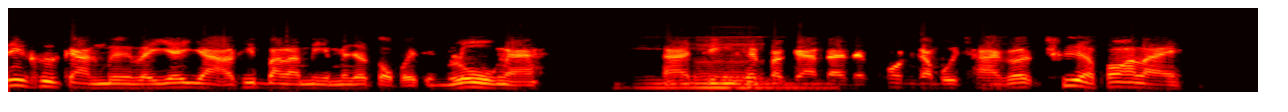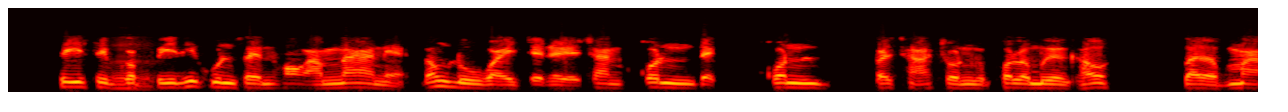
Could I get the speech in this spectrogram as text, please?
นี่คือการเมืองระยะยาวที่บารมีมันจะตกไปถึงลูกนะอ่าจริงเท็จประการใดแต่คนกัมพูชาก็เชื่อเพราะอะไร 40 กว่าปีที่คุณเซ็นของอำนาจเนี่ยต้องดูวัยเจเนอเรชันคนเด็กคนประชาชนกับพลเมืองเขา เติบมา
